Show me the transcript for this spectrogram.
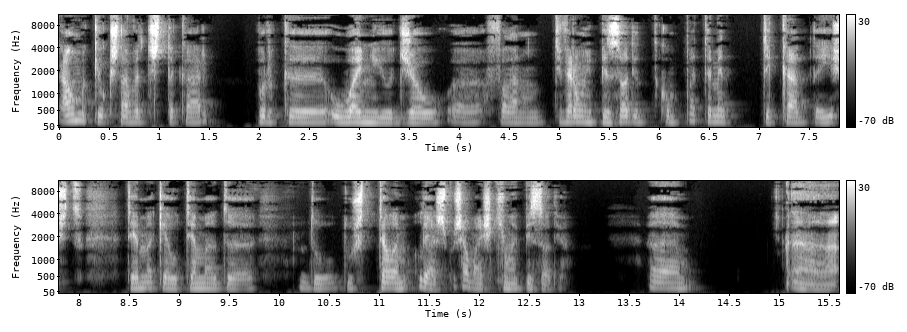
há uma que eu gostava de destacar porque o Wayne e o Joe falaram, tiveram um episódio completamente dedicado a este tema, que é o tema de, do, dos tele... Aliás, já mais que um episódio. Uh, uh,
